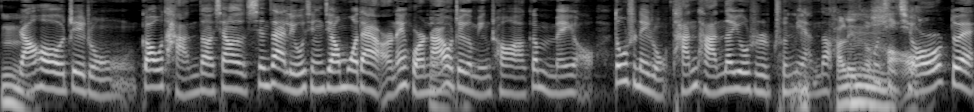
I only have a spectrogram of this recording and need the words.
嗯然后这种高弹的，像现在流行叫莫代尔，那会儿哪有这个名称啊？根本没有，都是那种弹弹的，又是纯棉的。弹力特不，起球，对，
